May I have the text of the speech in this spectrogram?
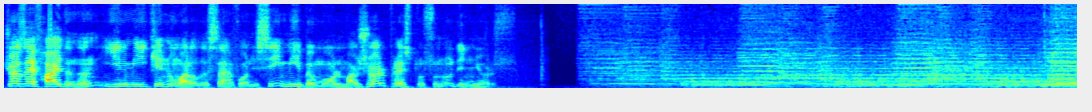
Joseph Haydn'ın 22 numaralı senfonisi Mi bemol majör prestosunu dinliyoruz. Müzik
